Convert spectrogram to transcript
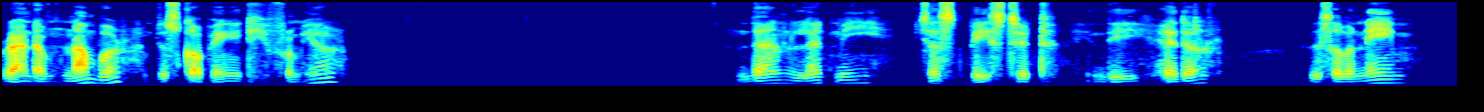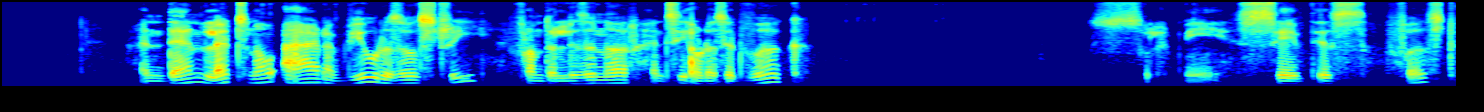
random number. I'm just copying it from here. Then let me just paste it in the header. The server name. And then let's now add a view results tree from the listener and see how does it work. So let me save this first.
